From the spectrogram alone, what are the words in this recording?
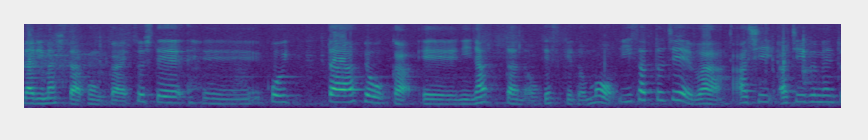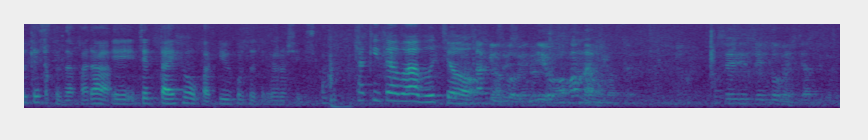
なりました今回そして、えー、こういった評価、えー、になったのですけども ESAT-J はアチ、アチーブメントテストだから、えー、絶対評価ということでよろしいですか？滝沢部長。さっきの答弁で分かんないもんだって。誠実に答弁してやってくる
